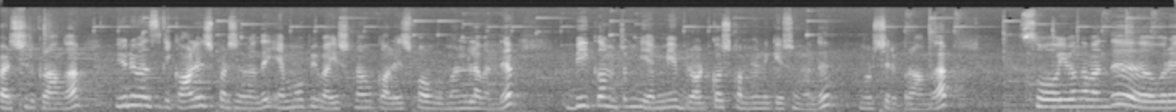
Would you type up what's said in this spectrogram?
படிச்சிருக்கிறாங்க. யூனிவர்சிட்டி காலேஜ் படித்தது வந்து M O P Vaishnav college for உமனில் வந்து பிகாம் மற்றும் எம்ஏ ப்ராட்காஸ்ட் கம்யூனிகேஷன் வந்து முடிச்சிருக்கிறாங்க. ஸோ இவங்க வந்து ஒரு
